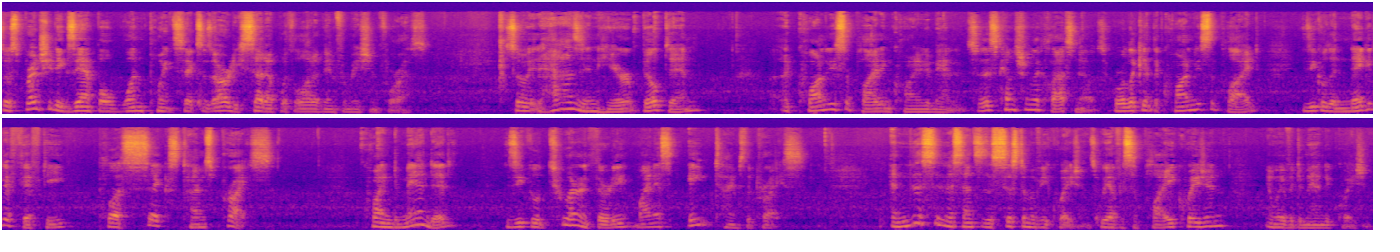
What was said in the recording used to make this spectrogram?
So spreadsheet example 1.6 is already set up with a lot of information for us. So it has in here, built in, a quantity supplied and quantity demanded. So this comes from the class notes. We're looking at the quantity supplied is equal to negative 50 plus 6 times price. Quantity demanded is equal to 230 minus 8 times the price. And this, in a sense, is a system of equations. We have a supply equation and we have a demand equation.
